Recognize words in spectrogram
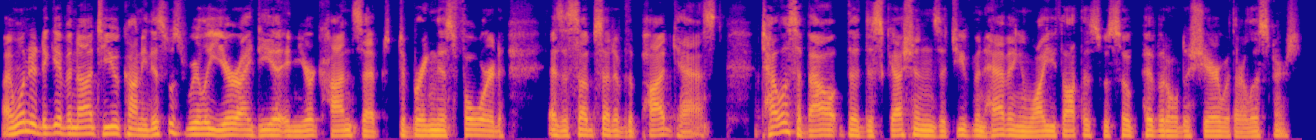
I wanted to give a nod to you, Connie. This was really your idea and your concept to bring this forward as a subset of the podcast. Tell us about the discussions that you've been having and why you thought this was so pivotal to share with our listeners.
